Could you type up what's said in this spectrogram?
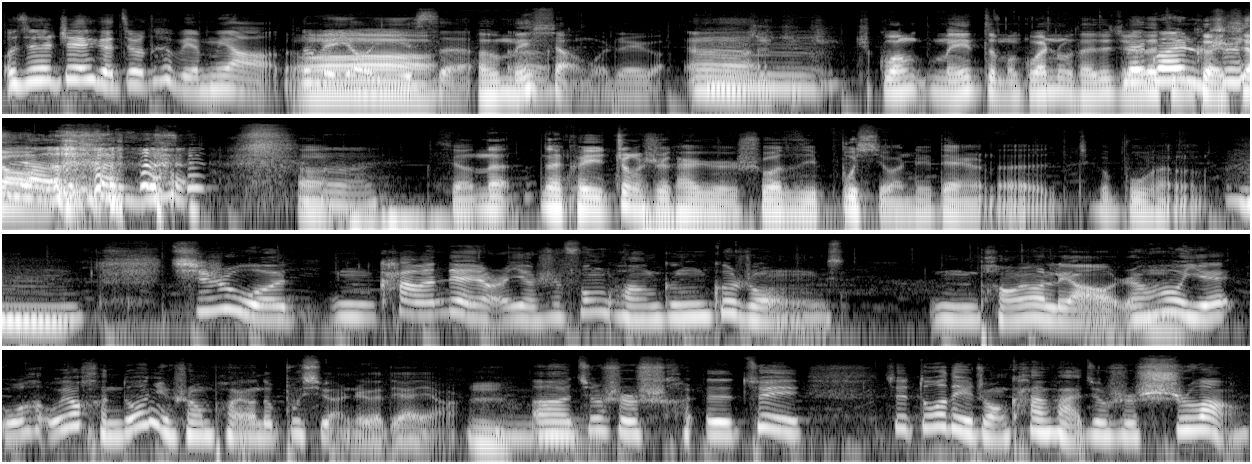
我觉得这个就特别妙，特别有意思哦。呃，没想过这个，嗯嗯，光没怎么关注他就觉得没关挺可笑的。嗯，嗯，行，那那可以正式开始说自己不喜欢这个电影的这个部分了吗。嗯，其实我嗯看完电影也是疯狂跟各种嗯朋友聊，然后也我我有很多女生朋友都不喜欢这个电影，嗯呃，就是很呃最最多的一种看法就是失望，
